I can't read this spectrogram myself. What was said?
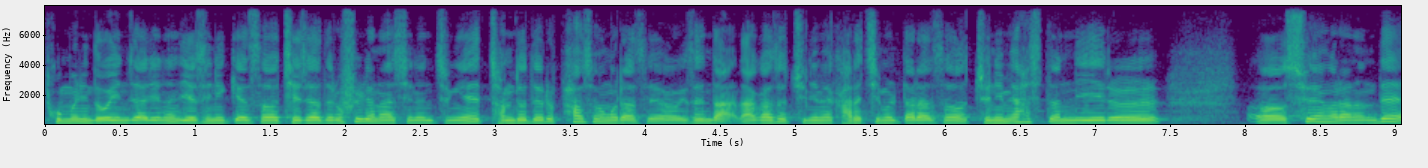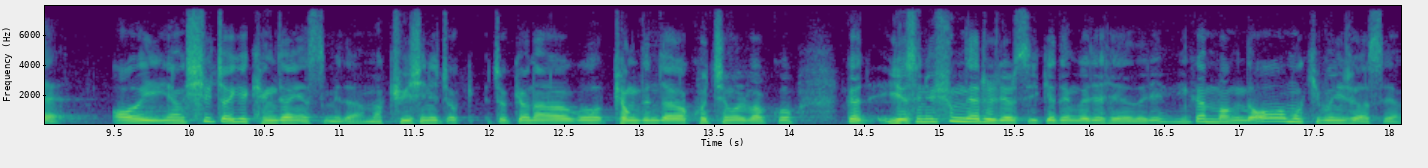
본문이 놓인 자리는 예수님께서 제자들을 훈련하시는 중에 전도대로 파송을 하세요. 그래서 나, 가서 주님의 가르침을 따라서 주님이 하시던 일을 어, 수행을 하는데 어, 그냥 실적이 굉장했습니다. 막 귀신이 쫓, 쫓겨나가고 병든 자가 고침을 받고 그러니까 예수님 흉내를 낼 수 있게 된 거죠, 제자들이. 그러니까 막 너무 기분이 좋았어요.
